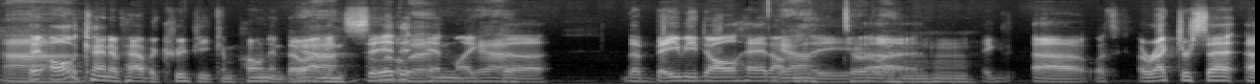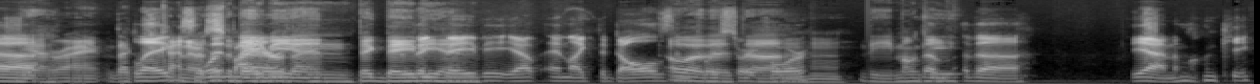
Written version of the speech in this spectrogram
Uh, They all kind of have a creepy component though. yeah, I a mean Sid and like yeah. the the baby doll head on Yeah, the totally. uh, hmm uh what's erector set uh Yeah. Right. That Legs kind of the baby and Big Baby, big and baby yep and like the dolls in Oh, Toy the- Story the- 4 Mhm. the monkey. the the yeah and the monkey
